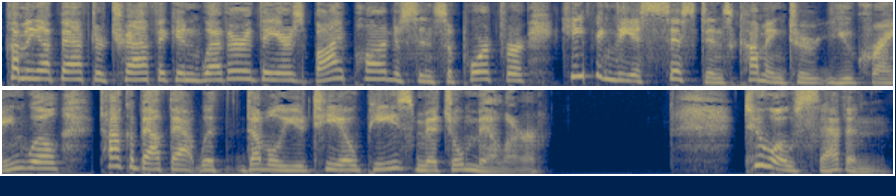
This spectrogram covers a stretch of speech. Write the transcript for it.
Coming up after traffic and weather, there's bipartisan support for keeping the assistance coming to Ukraine. We'll talk about that with WTOP's Mitchell Miller. 207.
